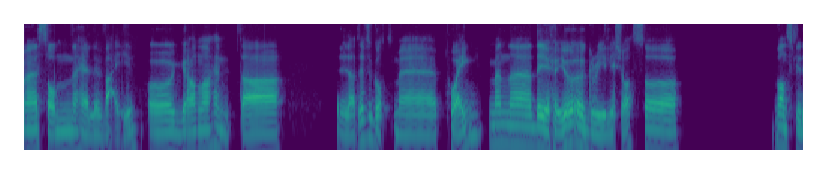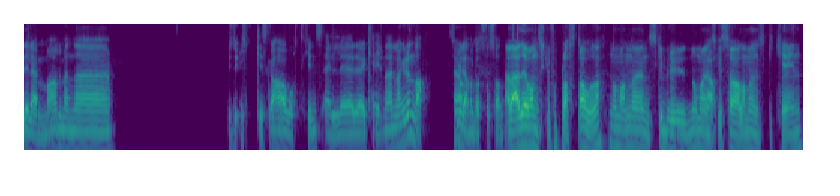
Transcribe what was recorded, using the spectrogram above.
med sånn hele veien, og han har henta relativt godt med poeng. Men uh, det gjør jo Grealish òg, så vanskelig dilemma. Mm. Men uh, hvis du ikke skal ha Watkins eller Kane av en eller annen grunn, da, så ville Ja. nok gått for sånn. Ja, det er jo vanskelig å få plass til alle, da. Når man ønsker Brud, når man Ja. ønsker Salah, man ønsker Kane.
